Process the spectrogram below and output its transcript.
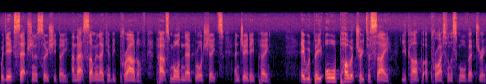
with the exception of Sushi B. And that's something they can be proud of, perhaps more than their broadsheets and GDP. It would be all poetry to say you can't put a price on a small victory,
